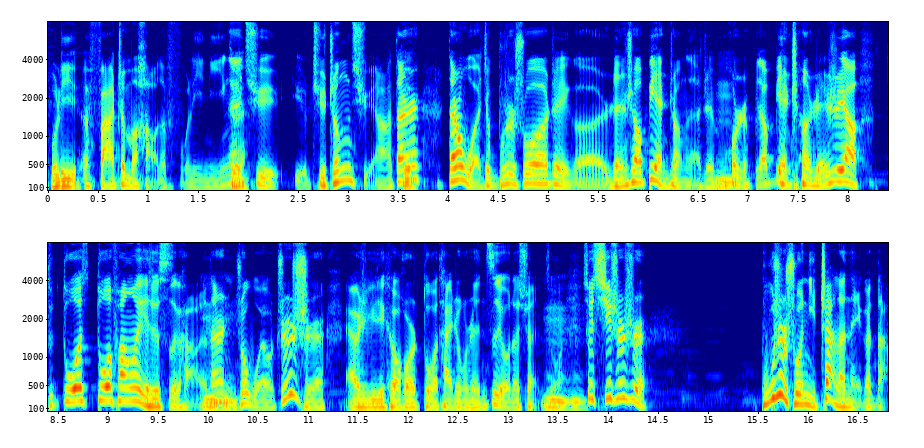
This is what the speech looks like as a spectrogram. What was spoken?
福利，呃发这么好的福利，你应该去去争取啊。但是，但是我就不是说这个人是要辩证的，这嗯或者不叫辩证，人是要多多方位去思考的。嗯但是你说我又支持 LGBTQ 或者堕胎这种人自由的选择，所以其实是。不是说你站了哪个党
